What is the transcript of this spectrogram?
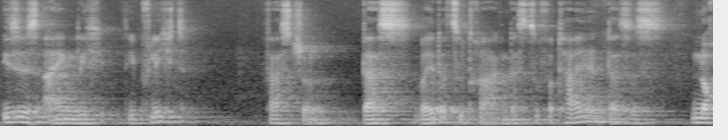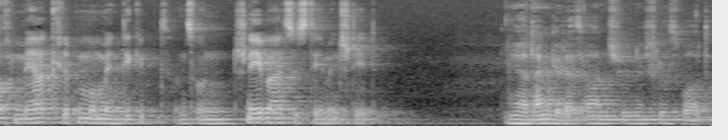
ist es eigentlich die Pflicht, fast schon, das weiterzutragen, das zu verteilen, dass es noch mehr Krippenmomente gibt und so ein Schneeballsystem entsteht. Ja, danke, das waren schöne Schlussworte.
